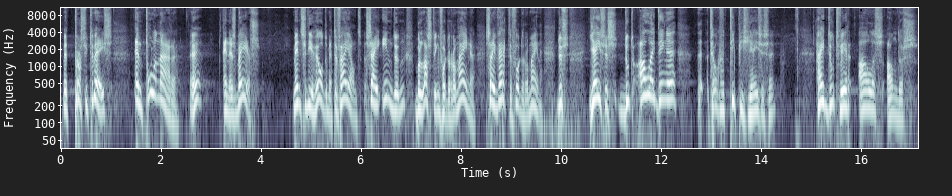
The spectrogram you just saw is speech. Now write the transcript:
met prostituees en tollenaren, hè? NSB'ers. Mensen die hulden met de vijand. Zij inden belasting voor de Romeinen. Zij werkten voor de Romeinen. Dus Jezus doet allerlei dingen. Het is ook weer typisch Jezus. Hè? Hij doet weer alles anders.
